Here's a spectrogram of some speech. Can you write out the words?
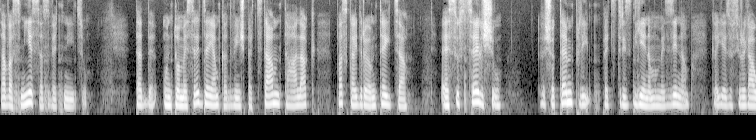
savas miesas vetnīcu. Tad, un to mēs redzējām, kad viņš pēc tam tālāk paskaidrojumu teica, es uzceļšu šo templi pēc trīs dienām, un mēs zinām, ka Jēzus jau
